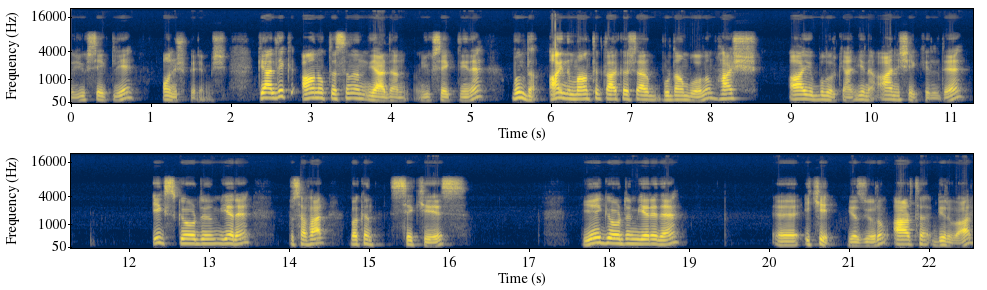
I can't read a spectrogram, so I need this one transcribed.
yüksekliği 13 birimmiş. Geldik A noktasının yerden yüksekliğine. Bunu da aynı mantıkla arkadaşlar buradan bulalım. H A'yı bulurken yine aynı şekilde X gördüğüm yere bu sefer bakın 8 Y gördüğüm yere de 2 e, yazıyorum. Artı 1 var.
